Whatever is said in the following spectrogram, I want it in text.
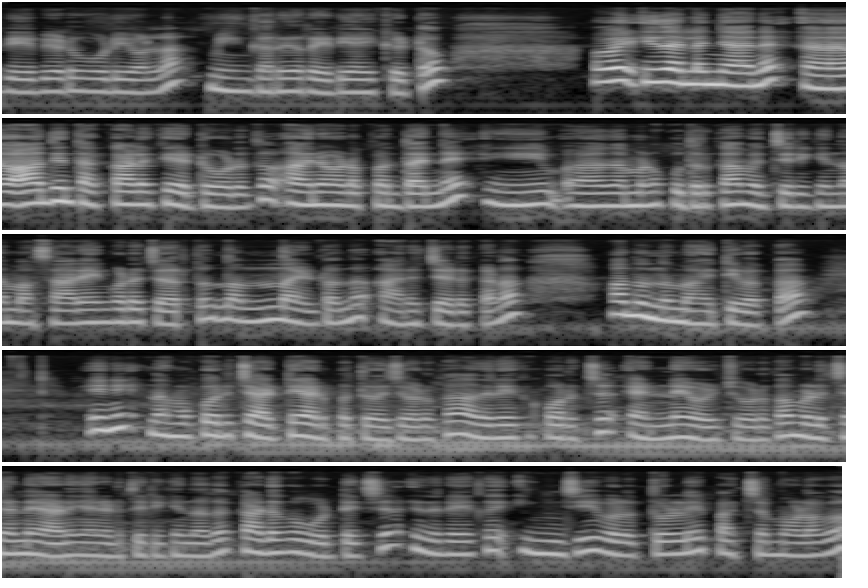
ഗ്രേവിയോട് കൂടിയുള്ള മീൻകറി റെഡിയായി കിട്ടും. അപ്പോൾ ഇതെല്ലാം ഞാൻ ആദ്യം തക്കാളിക്ക് ഇട്ട് കൊടുത്തു. അതിനോടൊപ്പം തന്നെ ഈ നമ്മൾ കുതിർക്കാൻ വെച്ചിരിക്കുന്ന മസാലയും കൂടെ ചേർത്ത് നന്നായിട്ടൊന്ന് അരച്ചെടുക്കണം. അതൊന്ന് മാറ്റി വെക്കാം. ഇനി നമുക്കൊരു ചട്ടി അടുപ്പത്ത് വെച്ച് കൊടുക്കാം. അതിലേക്ക് കുറച്ച് എണ്ണ ഒഴിച്ച് കൊടുക്കാം. വെളിച്ചെണ്ണയാണ് ഞാൻ എടുത്തിരിക്കുന്നത്. കടുക് പൊട്ടിച്ച് ഇതിലേക്ക് ഇഞ്ചി വെളുത്തുള്ളി പച്ചമുളക്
